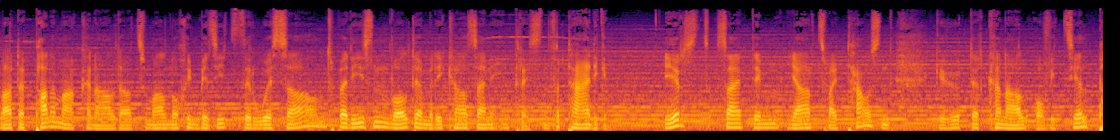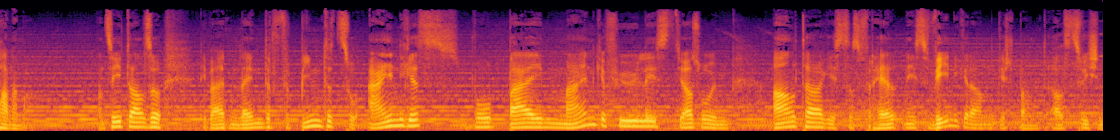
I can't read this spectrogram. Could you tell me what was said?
war der Panama-Kanal dazumal noch im Besitz der USA und bei diesem wollte Amerika seine Interessen verteidigen. Erst seit dem Jahr 2000 gehört der Kanal offiziell Panama. Man sieht also, die beiden Länder verbindet so einiges, wobei mein Gefühl ist, ja, so im Alltag ist das Verhältnis weniger angespannt als zwischen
